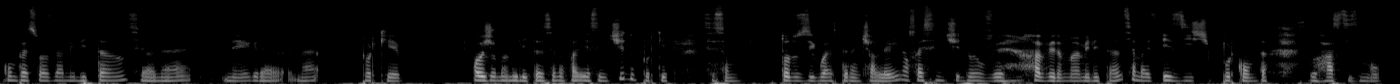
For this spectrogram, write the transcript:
com pessoas da militância, né, negra, né, porque hoje uma militância não faria sentido, porque se são todos iguais perante a lei, não faz sentido eu ver, haver uma militância, mas existe por conta do racismo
